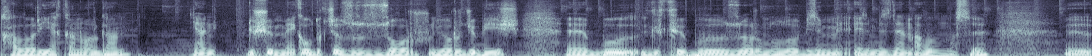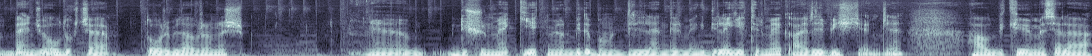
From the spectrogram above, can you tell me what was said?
kalori yakan organ. Yani düşünmek oldukça zor, yorucu bir iş. E, bu yükü, bu zorunluluğu bizim elimizden alınması e, bence oldukça doğru bir davranış. E, düşünmek yetmiyor bir de bunu dillendirmek, dile getirmek ayrı bir iş bence. Halbuki mesela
